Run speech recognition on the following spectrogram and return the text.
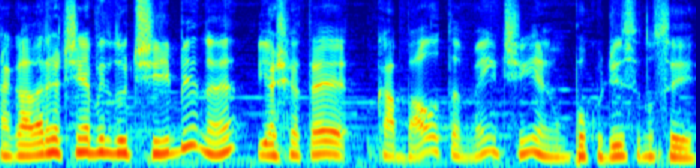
a galera já tinha vindo do Tibia, né? E acho que até o Cabal também tinha um pouco disso, eu não sei.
